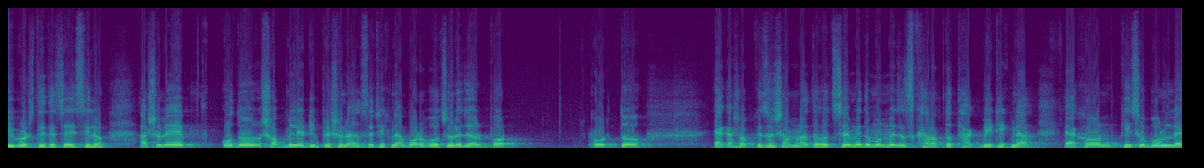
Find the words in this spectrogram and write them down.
ডিভোর্স দিতে চাইছিল? আসলে ও তো সব মিলে ডিপ্রেশনে আছে, ঠিক না? বড় বউ চলে যাওয়ার পর ওর তো একা সব কিছু সামলাতে হচ্ছে। এমনি তো মন মেজাজ খারাপ তো থাকবেই, ঠিক না? এখন কিছু বললে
